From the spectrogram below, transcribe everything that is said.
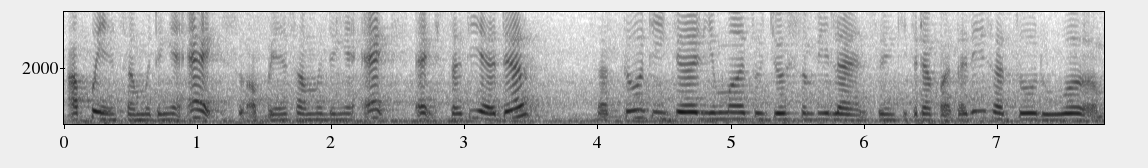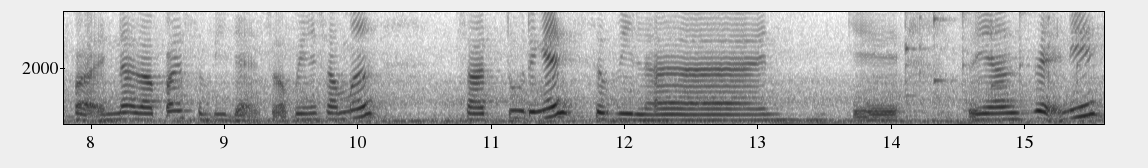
Apa yang sama dengan X. So apa yang sama dengan X? X tadi ada 1, 3, 5, 7, 9 So yang kita dapat tadi 1, 2, 4, 6, 8, 9 So apa yang sama? 1 dengan 9 Okay So yang Z ni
